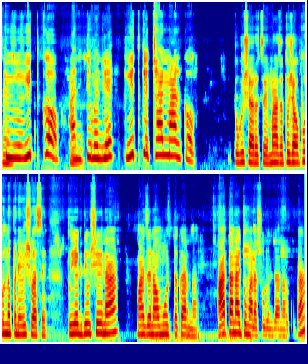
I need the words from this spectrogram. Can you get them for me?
की इतकं आणि ती म्हणले की इतके छान मार्क तू हुशारच आहे. माझा तुझ्यावर पूर्णपणे विश्वास आहे. तू एक दिवशी ना माझं नाव मोठं करणार. आता नाही तुम्हाला सोडून जाणार कुठं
